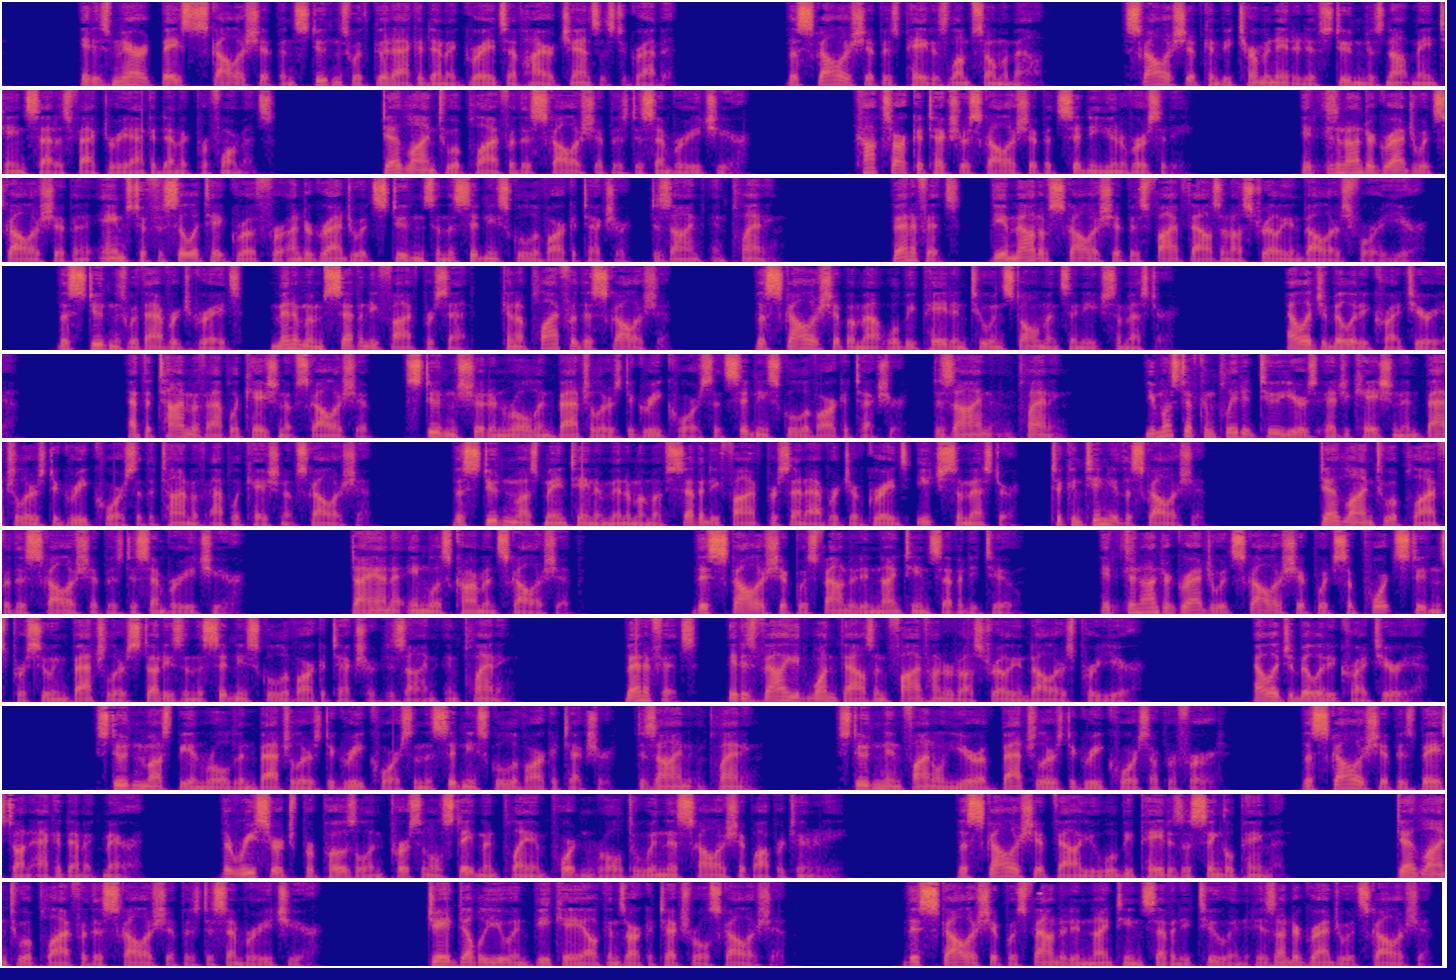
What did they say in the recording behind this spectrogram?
It is merit-based scholarship and students with good academic grades have higher chances to grab it. The scholarship is paid as lump sum amount. Scholarship can be terminated if student does not maintain satisfactory academic performance. Deadline to apply for this scholarship is December each year. Cox Architecture Scholarship at Sydney University. It is an undergraduate scholarship and aims to facilitate growth for undergraduate students in the Sydney School of Architecture, Design and Planning. Benefits The amount of scholarship is 5,000 Australian dollars for a year. The students with average grades, minimum 75%, can apply for this scholarship. The scholarship amount will be paid in two installments in each semester. Eligibility criteria At the time of application of scholarship, Students should enroll in bachelor's degree course at Sydney School of Architecture, Design and Planning. You must have completed 2 years education in bachelor's degree course at the time of application of scholarship. The student must maintain a minimum of 75% average of grades each semester to continue the scholarship. Deadline to apply for this scholarship is December each year. Diana Inglis Carment Scholarship. This scholarship was founded in 1972. It is an undergraduate scholarship which supports students pursuing bachelor's studies in the Sydney School of Architecture, Design and Planning. Benefits It is valued 1,500 Australian dollars per year. Eligibility criteria Student must be enrolled in bachelor's degree course in the Sydney School of Architecture, Design and Planning. Student in final year of bachelor's degree course are preferred. The scholarship is based on academic merit. The research proposal and personal statement play important role to win this scholarship opportunity. The scholarship value will be paid as a single payment. Deadline to apply for this scholarship is December each year. J.W. and B.K. Elkins Architectural Scholarship. This scholarship was founded in 1972 and it is undergraduate scholarship.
